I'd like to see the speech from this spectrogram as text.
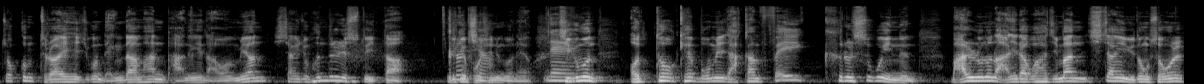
조금 드라이해지고 냉담한 반응이 나오면 시장이 좀 흔들릴 수도 있다 이렇게 그렇죠. 보시는 거네요. 네. 지금은 어떻게 보면 약간 페이크를 쓰고 있는 말로는 아니라고 하지만 시장의 유동성을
